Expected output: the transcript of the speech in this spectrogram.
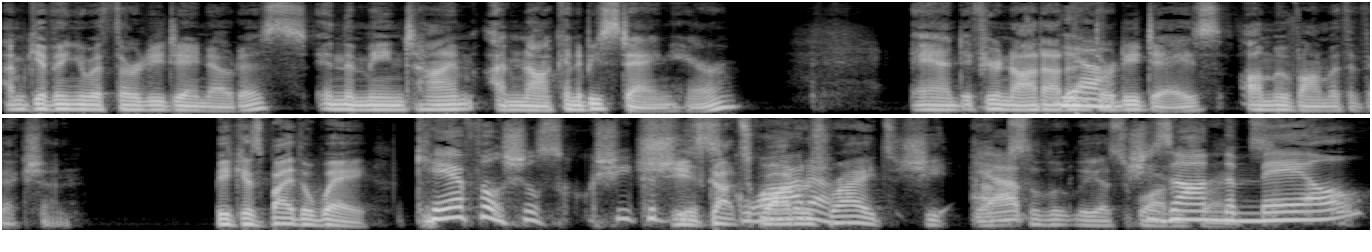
I'm giving you a 30 day notice. In the meantime, I'm not going to be staying here. And if you're not out Yeah. in 30 days, I'll move on with eviction. Because by the way, Careful, she'll she could be she's got squatter. squatters' rights. She absolutely has squatters' She's on rights. the mail,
